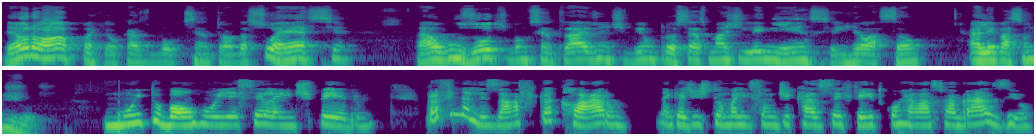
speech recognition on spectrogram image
da Europa, que é o caso do Banco Central da Suécia. Tá? Alguns outros bancos centrais a gente vê um processo mais de leniência em relação à elevação de juros. Muito bom, Rui, excelente, Pedro. Para finalizar, fica claro né, que a gente tem uma lição de casa a ser feita com relação ao Brasil.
